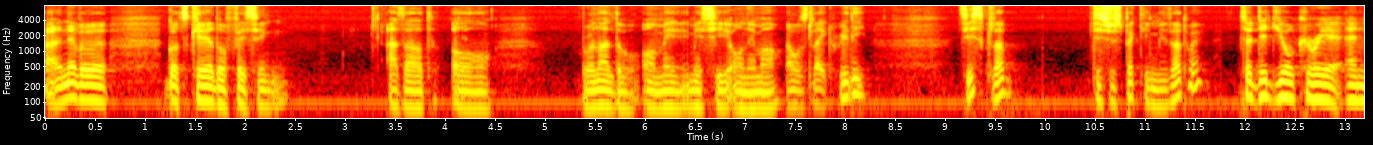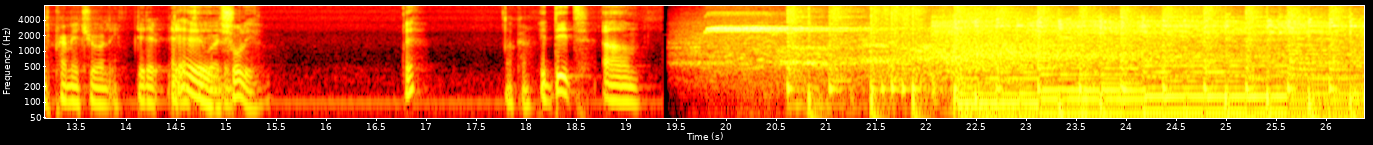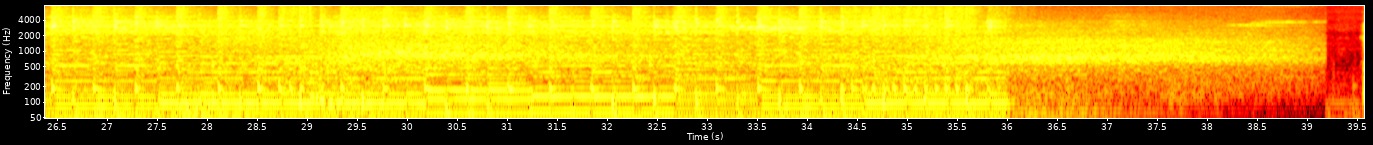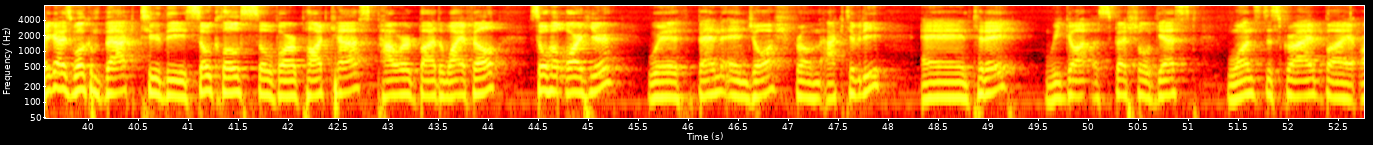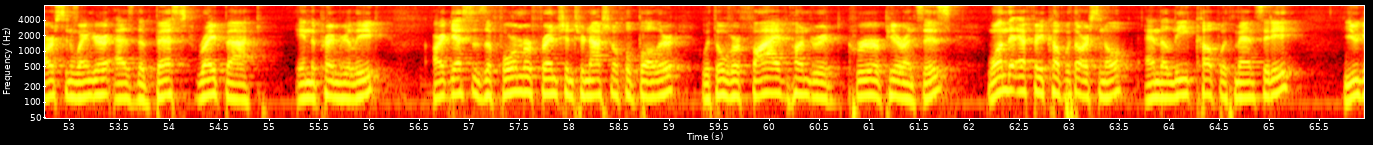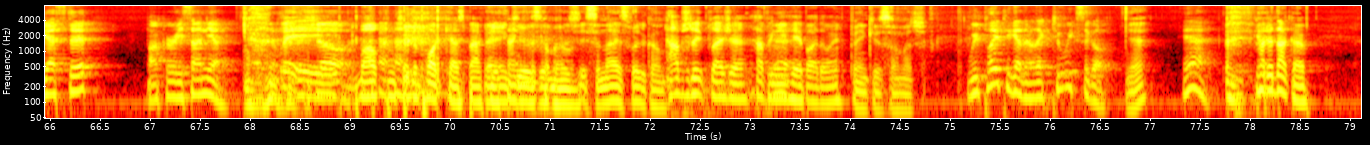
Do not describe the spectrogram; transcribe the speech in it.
I never got scared of facing Hazard or Ronaldo or Messi or Neymar. I was like, really? This club disrespecting me that way? So did your career end prematurely? Did it? End yeah, surely. Yeah. Okay. It did. Um, Hey guys, welcome back to the So Close So Far podcast powered by the YFL. So Help Bar here with Ben and Josh from Activity. And today we got a special guest, once described by Arsene Wenger as the best right back in the Premier League. Our guest is a former French international footballer with over 500 career appearances, won the FA Cup with Arsenal and the League Cup with Man City. You guessed it, Bacary Sagna. Welcome to the podcast, Bacary. Thank, Thank you so much. On. It's a nice welcome. Absolute pleasure having yeah. you here, by the way. Thank you so much. We played together like two weeks ago. Yeah? Yeah. How did that go?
